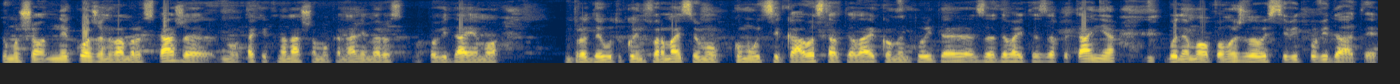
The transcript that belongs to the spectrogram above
Тому що не кожен вам розкаже. Ну, так як на нашому каналі ми розповідаємо про деяку таку інформацію. Кому цікаво, ставте лайк, коментуйте, задавайте запитання. Будемо по можливості відповідати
